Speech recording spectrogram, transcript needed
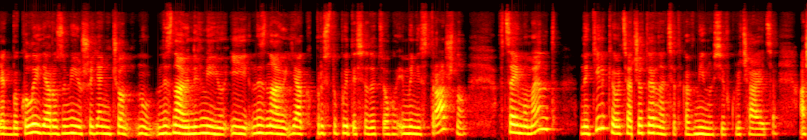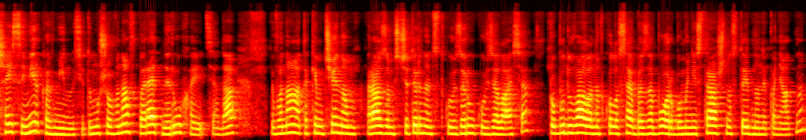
якби коли я розумію, що я нічого ну, не знаю, не вмію і не знаю, як приступитися до цього, і мені страшно, в цей момент не тільки оця чотирнадцятка в мінусі включається, а ще й семірка в мінусі, тому що вона вперед не рухається. Да? Вона таким чином разом з чотирнадцяткою за руку взялася, побудувала навколо себе забор, бо мені страшно, стидно, непонятно.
